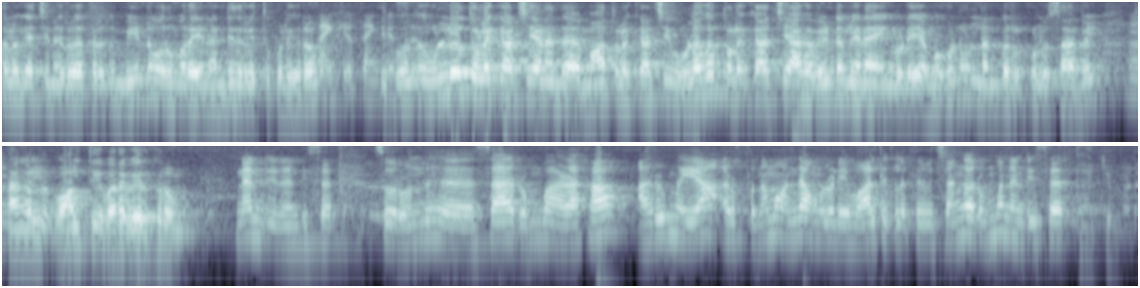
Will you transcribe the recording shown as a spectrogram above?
தொலைக்காட்சி நிறுவனத்திற்கு மீண்டும் ஒரு முறை நன்றி தெரிவித்துக் கொள்கிறோம். இப்போ வந்து உள்ளூர் தொலைக்காட்சியான இந்த மா தொலைக்காட்சி உலக தொலைக்காட்சியாக வேண்டும் என எங்களுடைய முகநூல் நண்பர்கள் குழு சார்பில் நாங்கள் வாழ்த்தி வரவேற்கிறோம். நன்றி நன்றி சார் ஸோ வந்து சார் ரொம்ப அழகா அருமையா அற்புதமா வந்து அவங்களுடைய வாழ்த்துக்களை தெரிவிச்சாங்க. ரொம்ப நன்றி சார் தேங்க்யூ மேடம்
